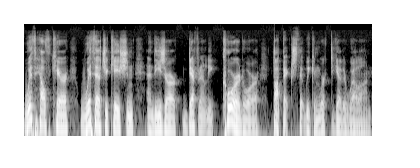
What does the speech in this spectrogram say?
with healthcare, with education. And these are definitely corridor topics that we can work together well on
